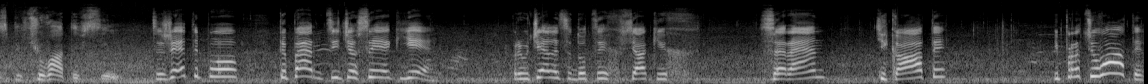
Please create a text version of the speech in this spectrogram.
співчувати всім. Це жити по тепер ці часи, як є. Привчилися до цих всяких сирен, тікати і працювати.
